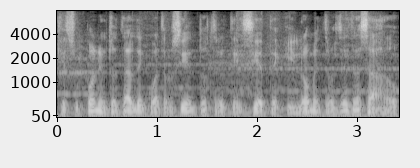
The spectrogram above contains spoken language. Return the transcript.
que supone un total de 437 kilómetros de trazado,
